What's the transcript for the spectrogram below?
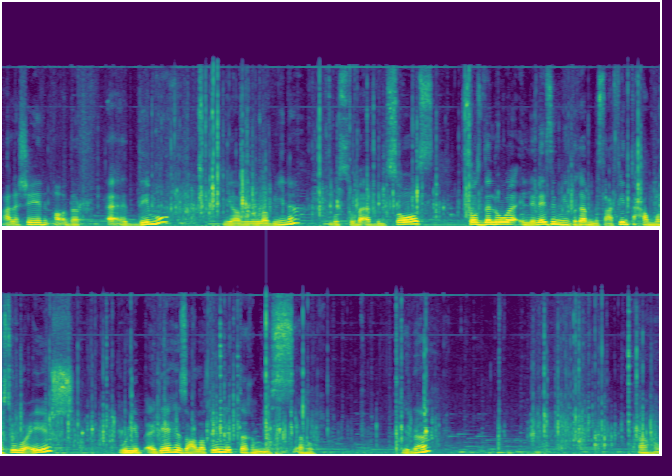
علشان أقدر أقدمه. يلا بينا. بصوا بقى بالصوص. الصوص ده اللي هو اللي لازم يتغمس. عارفين تحمصوا له عيش؟ ويبقى جاهز على طول للتغميس. أهو. كده. أهو.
